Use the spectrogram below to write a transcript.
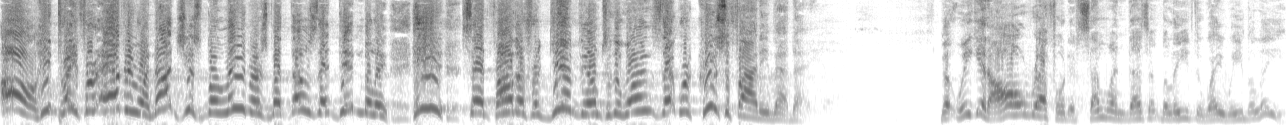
all. He prayed for everyone, not just believers, but those that didn't believe. He said, Father, forgive them to the ones that were crucified him that day. But we get all ruffled if someone doesn't believe the way we believe.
